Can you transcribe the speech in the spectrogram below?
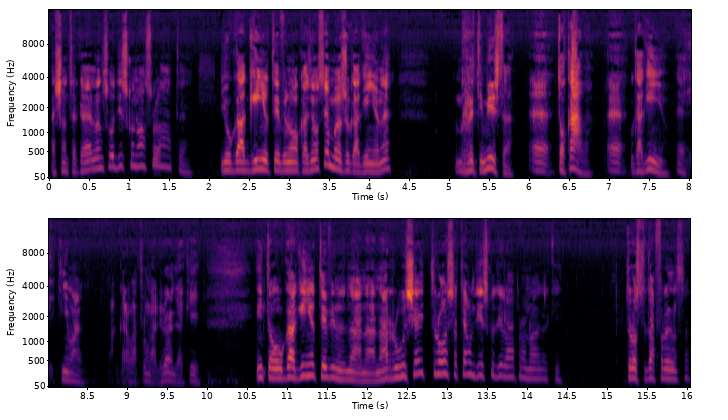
A Chantecaille lançou disco nosso lá até. E o Gaguinho teve numa ocasião, você mancha o Gaguinho, né? Um ritmista, É, tocava. é. O Gaguinho, é, tinha uma, uma gravatura grande aqui. Então o Gaguinho teve na, na, na Rússia e trouxe até um disco de lá para nós aqui. Trouxe da França.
